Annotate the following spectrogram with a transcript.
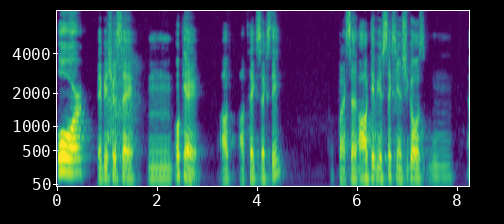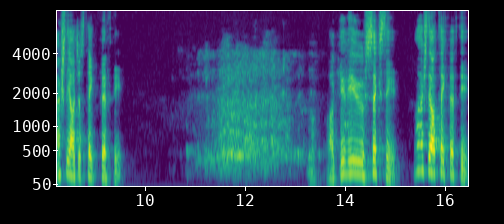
Or maybe she would say, mm, okay, I'll, I'll take 60. But I said, I'll give you 60. And she goes, mm, actually, I'll just take 50. I'll give you 60. Well, actually, I'll take 50.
